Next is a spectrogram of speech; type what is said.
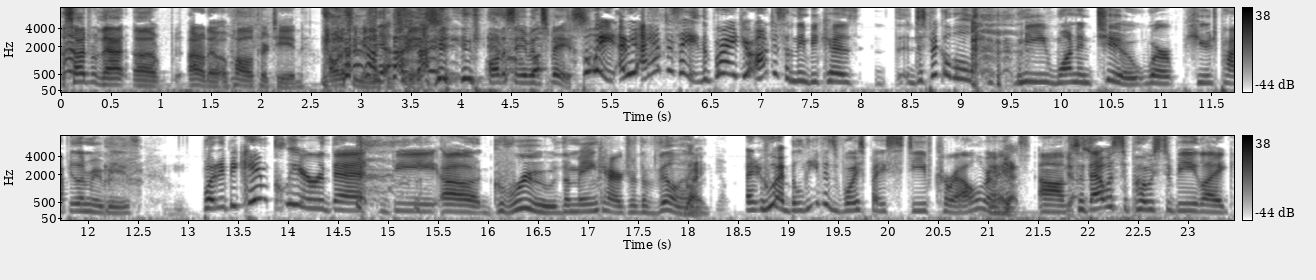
aside from that, uh, I don't know. Apollo 13. I want to see minions in space. I want to see him in space. But wait, I mean, I have to say, the Brian, you're onto something because Despicable Me one and two were huge popular movies. But it became clear that the uh, Gru, the main character, the villain, Right. and who I believe is voiced by Steve Carell, right? Yes. Um, So that was supposed to be like.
